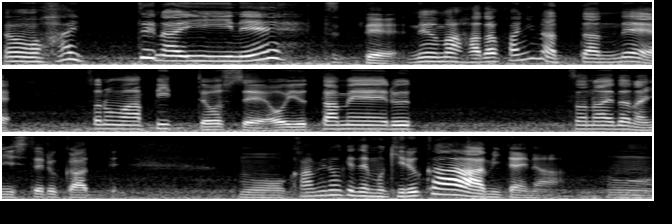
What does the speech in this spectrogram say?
入ってないねっつって。ねまあ裸になったんでそのままピッて押してお湯ためるその間何してるかって。もう髪の毛でも切るかみたいな。うん。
